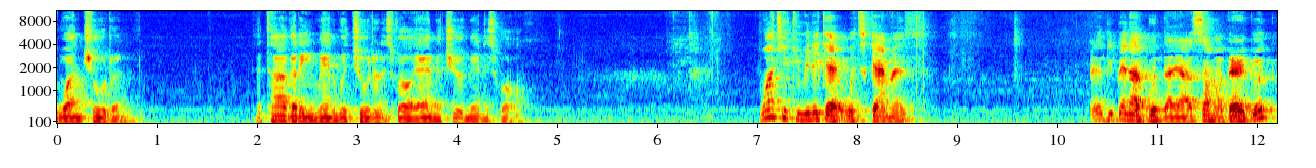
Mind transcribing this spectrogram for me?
One children. They're targeting men with children as well, and mature men as well. Once you communicate with scammers, it depends how good they are. Some are very good,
